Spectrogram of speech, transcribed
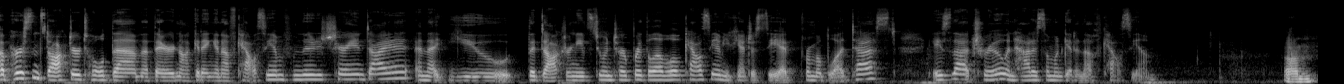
A person's doctor told them that they're not getting enough calcium from the nutritarian diet and that you, the doctor, needs to interpret the level of calcium. You can't just see it from a blood test. Is that true? And how does someone get enough calcium? um,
